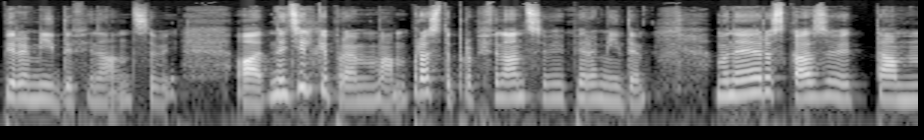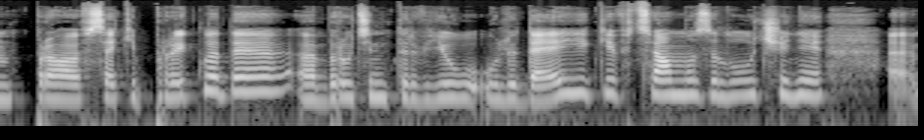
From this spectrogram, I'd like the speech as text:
піраміди фінансові. А, Не тільки про МММ, просто про фінансові піраміди. Вони розказують там про всякі приклади, е, беруть інтерв'ю у людей, які в цьому залучені, е,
